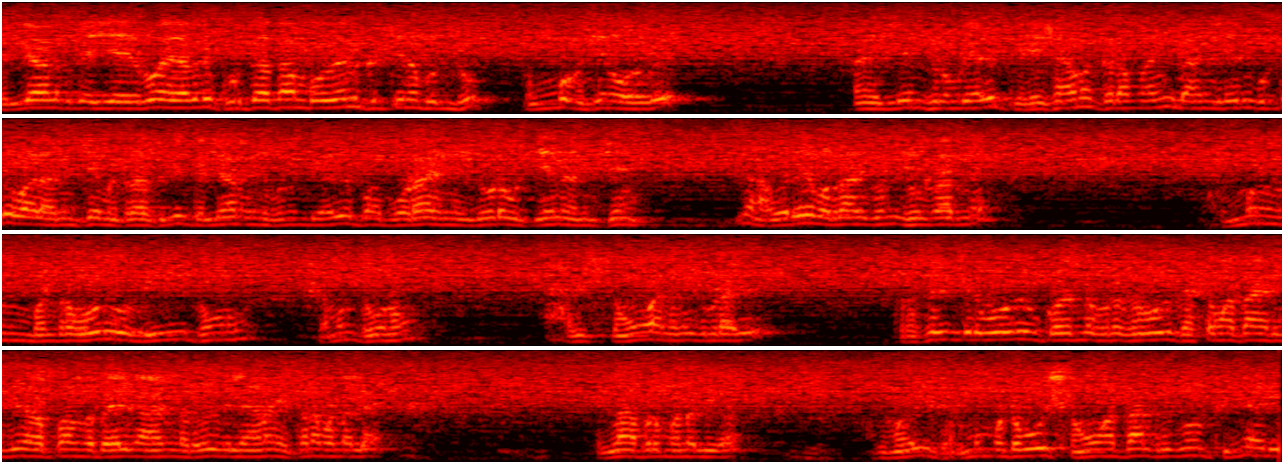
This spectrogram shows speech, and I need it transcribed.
கல்யாணத்துக்கு ஐயாயிரம் ரூபாய் யாராவது கொடுத்தா தான் போவேன்னு கிட்டின புந்து ரொம்ப கிட்டின வருது நான் இல்லைன்னு சொல்ல முடியாது. பேசாம கடன் வாங்கி பேங்க்லேருந்து கொடுத்து வாழ அனுப்பிச்சேன். மெட்ராஸுக்கு கல்யாணம் பண்ண முடியாது. பா போடா என்ன இதோட விட்டேன்னு அனுப்பிச்சேன். அவரே வர்றாளுக்கு வந்து சொல்றாருன்னு. சம்மன் பண்ற போது ஒரு வீதி தோணும் சமம் தோணும். அது சமமாக நினைக்கக்கூடாது. பிரசவிக்கிற போது குழந்தை பிறக்கிற போது கஷ்டமா தான் இருக்கு. அப்பா அந்த பயிருக்கு ஆண் நடவு கல்யாணம் எத்தனை பண்ணல? எல்லாம் அப்புறம் பண்ணலையா? அது மாதிரி தர்மம் பண்ற போது சமமா தான் இருக்கும் பின்னாடி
